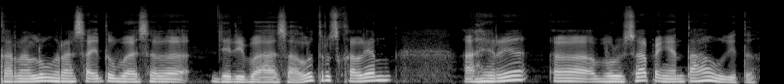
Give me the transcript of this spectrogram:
karena lu ngerasa itu bahasa jadi bahasa lu terus kalian akhirnya uh, berusaha pengen tahu gitu.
